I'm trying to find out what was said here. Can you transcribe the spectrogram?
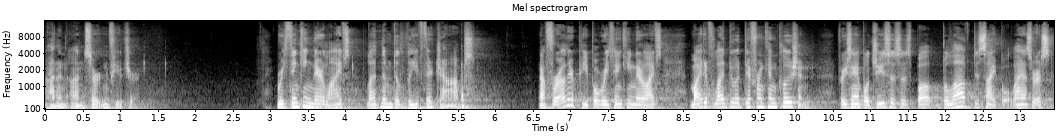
on an uncertain future. Rethinking their lives led them to leave their jobs. Now, for other people, rethinking their lives might have led to a different conclusion. For example, Jesus' beloved disciple, Lazarus,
